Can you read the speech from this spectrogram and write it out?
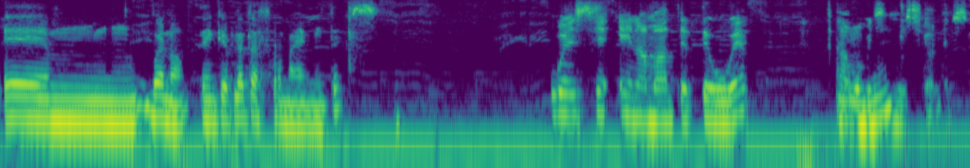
em, bueno, ¿en qué plataforma emites? Pues en Amateur TV hago mis Ujú. emisiones.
